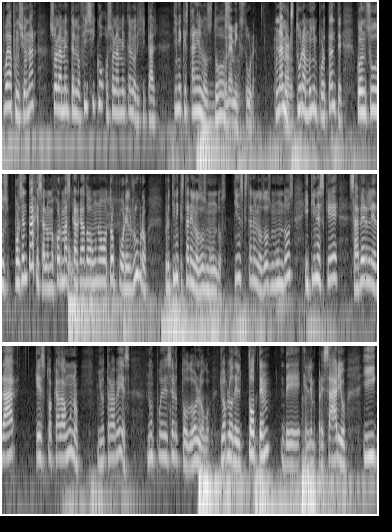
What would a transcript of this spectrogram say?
pueda funcionar solamente en lo físico o solamente en lo digital. Tiene que estar en los dos. Una mixtura. Una claro. mixtura muy importante, con sus porcentajes, a lo mejor más cargado a uno u otro por el rubro, pero tiene que estar en los dos mundos. Tienes que estar en los dos mundos y tienes que saberle dar esto a cada uno. Y otra vez, no puede ser todólogo. Yo hablo del tótem del de empresario y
